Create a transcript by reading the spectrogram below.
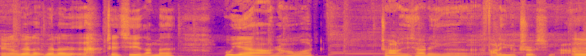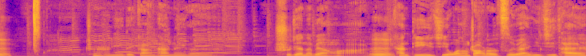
这个为了为了呃这期咱们录音啊，然后我找了一下这个法律与秩序啊，嗯。真是你得感叹那个时间的变化啊。嗯。你看第一季我能找到的资源一集才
